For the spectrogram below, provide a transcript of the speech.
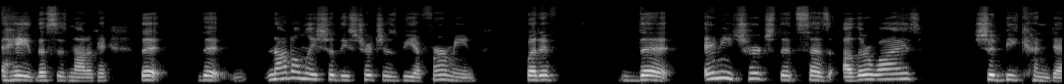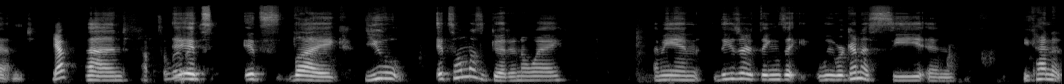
hey this is not okay. That that not only should these churches be affirming but if that any church that says otherwise should be condemned. Yeah and absolutely. it's it's like you it's almost good in a way i mean these are things that we were going to see and you kind of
